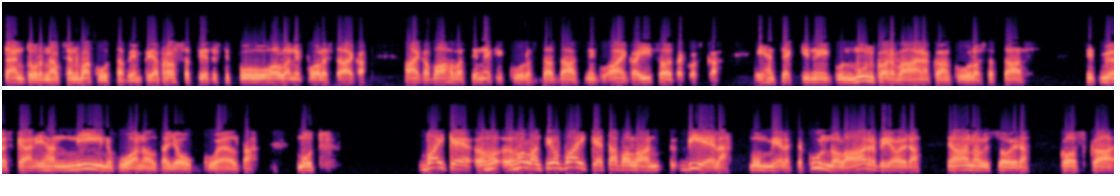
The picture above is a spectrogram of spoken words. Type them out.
tämän turnauksen vakuuttavimpia. Prossat tietysti puhuu Hollannin puolesta aika, aika vahvasti, nekin kuulostaa taas niin kuin aika isoita, koska eihän tsekki niin kuin mun korvaa ainakaan kuulosta taas sit myöskään ihan niin huonolta joukkueelta. Mutta vaikea, Hollanti on vaikea tavallaan vielä mun mielestä kunnolla arvioida ja analysoida, koska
